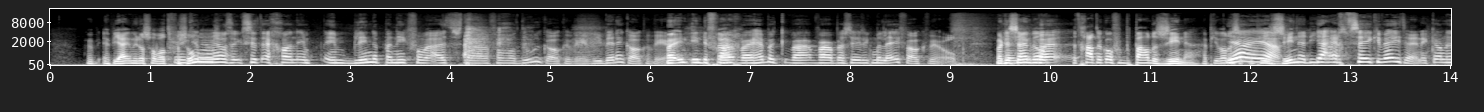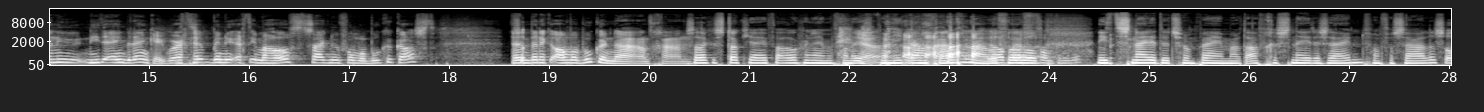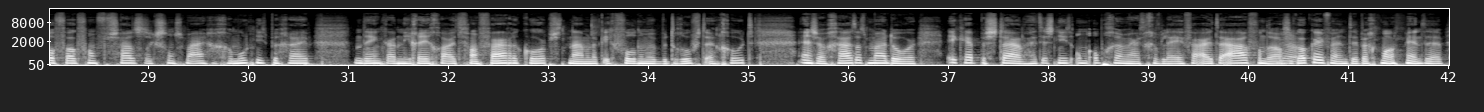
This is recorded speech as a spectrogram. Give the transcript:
Heb, jij inmiddels al wat Ik, verzonnen? inmiddels- ik zit echt gewoon in, in blinde paniek voor me uit te staren van wat doe ik ook alweer? Wie ben ik ook alweer? Maar in, in de vraag... waar, waar, heb ik, waar, waar baseer ik mijn leven ook weer op? Maar er zijn wel, maar- het gaat ook over bepaalde zinnen. Heb je wel eens Ja, ja. zinnen die Ja, je- echt zeker weten. En ik kan er nu niet één bedenken. Ik, word echt, ik ben nu echt in mijn hoofd, sta ik nu voor mijn boekenkast. En ben ik allemaal boeken na aan het gaan. Zal ik een stokje even overnemen van deze Ja. paniekaanval? Help nou, bijvoorbeeld paniek. niet het snijden doet zo'n pijn, maar het afgesneden zijn van Vasalis. Of ook van Vasalis, als ik soms mijn eigen gemoed niet begrijp. Dan denk ik aan die regel uit Van Varenkorps, namelijk ik voelde me bedroefd en goed. En zo gaat het maar door. Ik heb bestaan, het is niet onopgemerkt gebleven uit de avonden. Als Ja. ik ook even een dippig moment heb.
